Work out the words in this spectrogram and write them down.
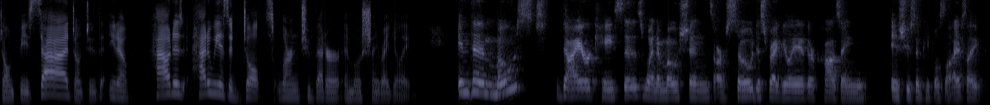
don't be sad, don't do that. You know, how does how do we as adults learn to better emotionally regulate? In the most dire cases, when emotions are so dysregulated, they're causing issues in people's lives, like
